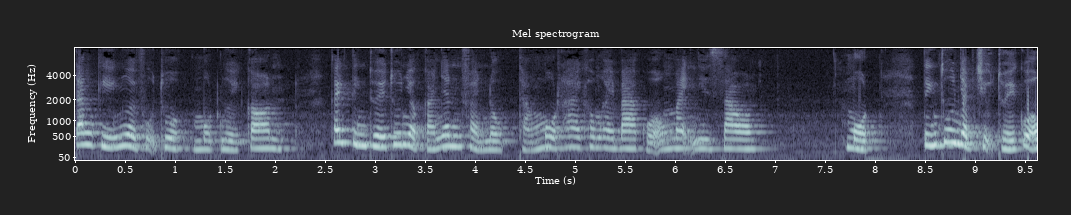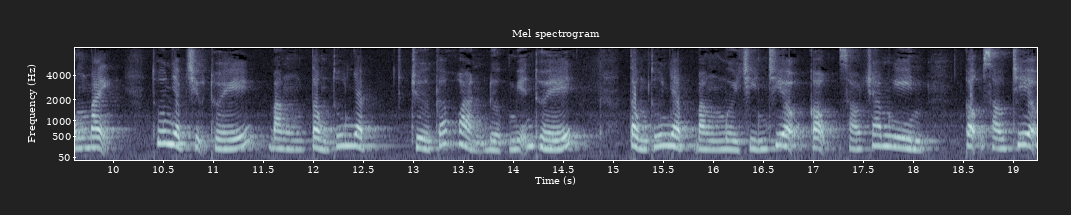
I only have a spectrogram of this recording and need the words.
Đăng ký người phụ thuộc một người con. Cách tính thuế thu nhập cá nhân phải nộp tháng 1 2023 của ông Mạnh như sau. 1. Tính thu nhập chịu thuế của ông Mạnh. Thu nhập chịu thuế bằng tổng thu nhập trừ các khoản được miễn thuế. Tổng thu nhập bằng 19 triệu cộng 600 nghìn cộng 6 triệu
